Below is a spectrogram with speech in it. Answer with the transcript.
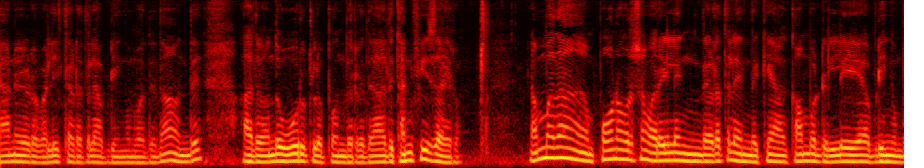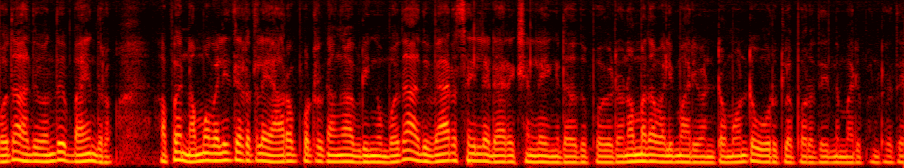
யானையோட வழித்தடத்தில் அப்படிங்கும்போது தான் வந்து அதை வந்து ஊருக்குள்ளே பூந்துடுறது அது கன்ஃபியூஸ் ஆயிரும். நம்ம தான் போன வருஷம் வரையில் இந்த இடத்துல இந்த கே காம்பவுண்ட் இல்லையே அப்படிங்கும்போது அது வந்து பயந்துடும் அப்போ நம்ம வழித்தடத்தில் யாரோ போட்டிருக்காங்க அப்படிங்கும்போது அது வேறு சைடில் டைரெக்ஷனில் எங்கிட்டாவது போயிடும். நம்ம தான் வழி மாறி வந்துட்டோமோன்ட்டு ஊருக்குள்ளே போகிறது இந்த மாதிரி பண்ணுறது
